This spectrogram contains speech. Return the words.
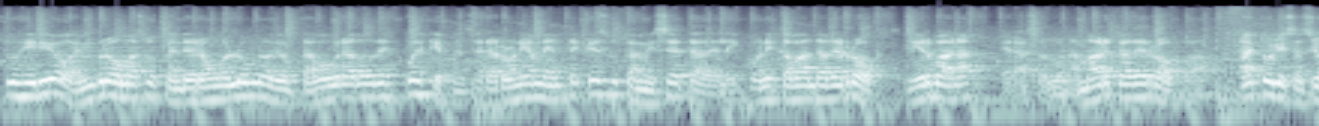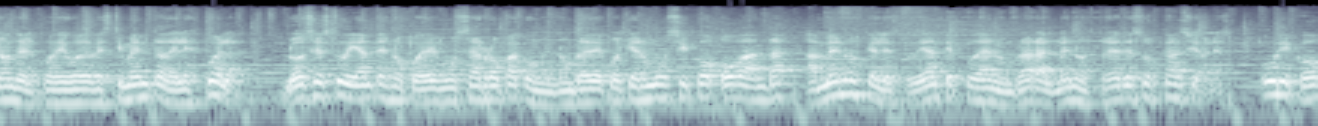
sugirió en broma suspender a un alumno de octavo grado después que pensara erróneamente que su camiseta de la icónica banda de rock Nirvana era solo una marca de ropa. Actualización del código de vestimenta de la escuela. Los estudiantes no pueden usar ropa con el nombre de cualquier músico o banda a menos que el estudiante pueda nombrar al menos tres de sus canciones, publicó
